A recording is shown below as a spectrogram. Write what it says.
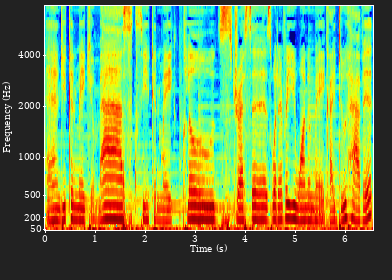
and you can make your masks, you can make clothes, dresses, whatever you want to make. I do have it.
